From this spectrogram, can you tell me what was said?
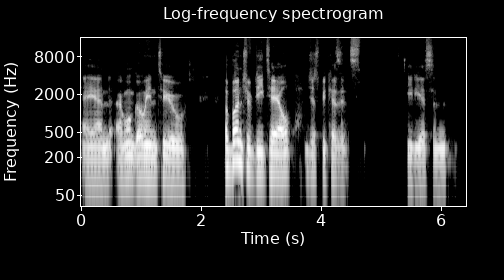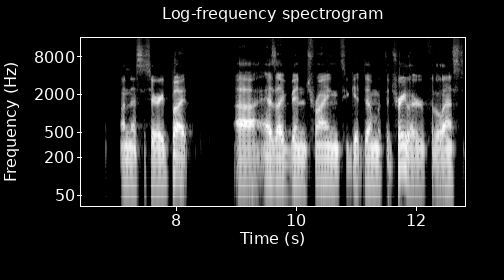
And I won't go into a bunch of detail just because it's tedious and unnecessary. But uh, as I've been trying to get done with the trailer for the last,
